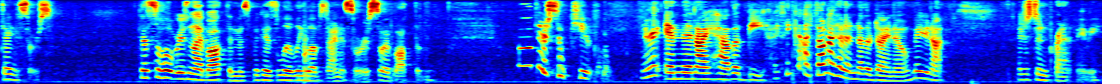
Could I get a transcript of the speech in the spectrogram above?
dinosaurs. That's the whole reason I bought them is because Lily loves dinosaurs, so I bought them. Oh, they're so cute. All right, and then I have a bee. I think I thought I had another dino. Maybe not. I just didn't print it, maybe.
